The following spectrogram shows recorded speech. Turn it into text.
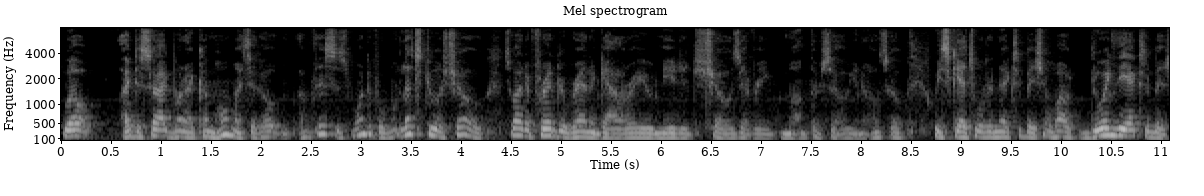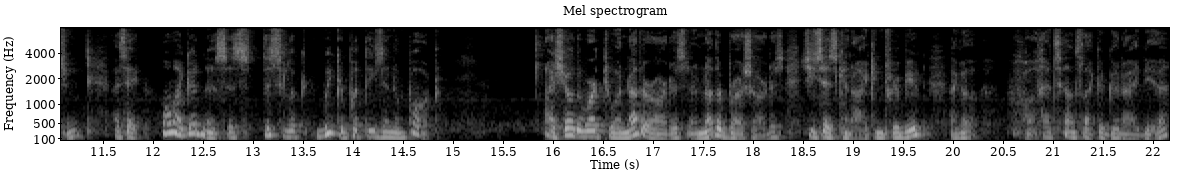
Well, I decide when I come home, I said, oh, oh, this is wonderful. Let's do a show. So I had a friend who ran a gallery who needed shows every month or so, you know. So we scheduled an exhibition. While doing the exhibition, I say, oh my goodness, this, this look, we could put these in a book. I show the work to another artist, another brush artist. She says, can I contribute? I go, well, that sounds like a good idea.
